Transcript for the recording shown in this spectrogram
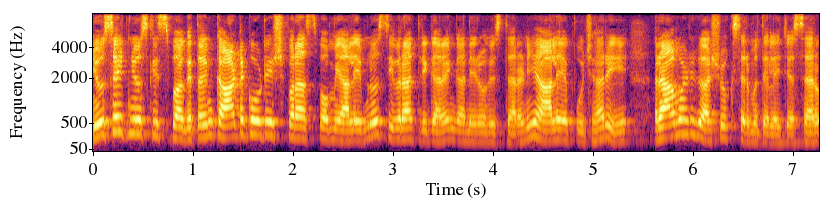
న్యూస్ ఎయిట్ న్యూస్కి స్వాగతం. కాటకోటేశ్వర స్వామి ఆలయంలో శివరాత్రి ఘనంగా నిర్వహిస్తారని ఆలయ పూజారి రామడుగు అశోక్ శర్మ తెలియజేశారు.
